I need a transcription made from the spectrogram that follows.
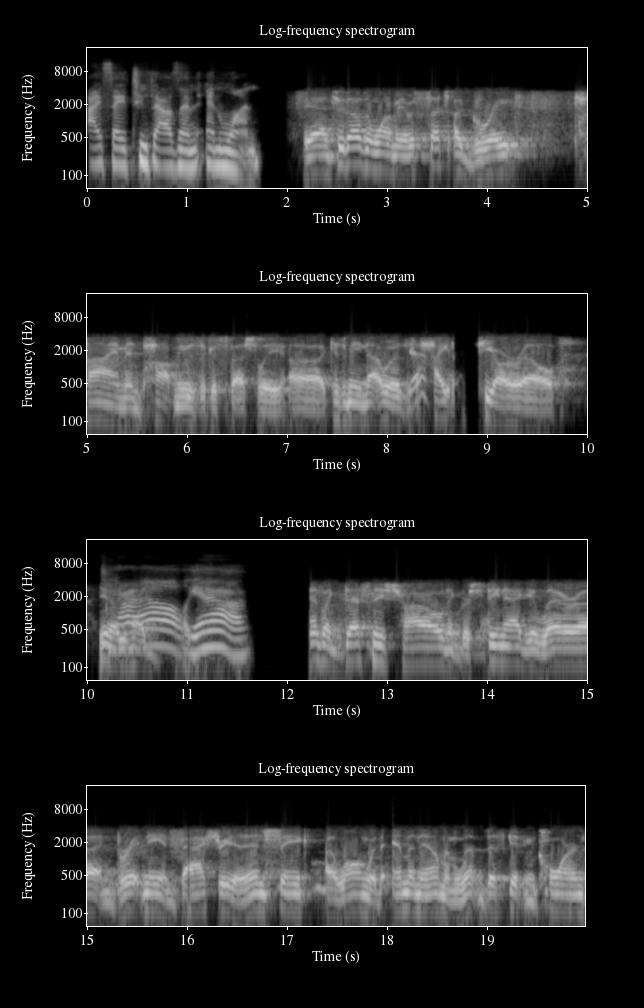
I say 2001? Yeah, in 2001, I mean, it was such a great time in pop music, especially uh, because I mean that was Yeah. the height of TRL. You know, you had TRL, yeah. Bands like Destiny's Child and Christina Aguilera and Britney and Backstreet and NSYNC, along with Eminem and Limp Bizkit and Korn.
